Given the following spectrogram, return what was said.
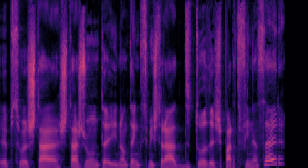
eh, a pessoa está, está junta e não tem que se misturar de todas parte financeira.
